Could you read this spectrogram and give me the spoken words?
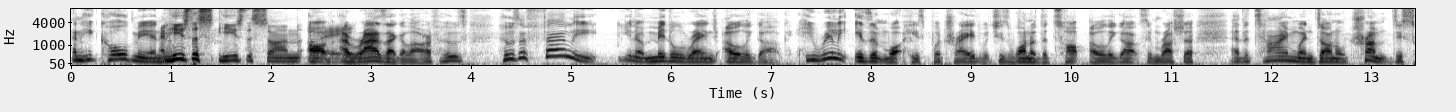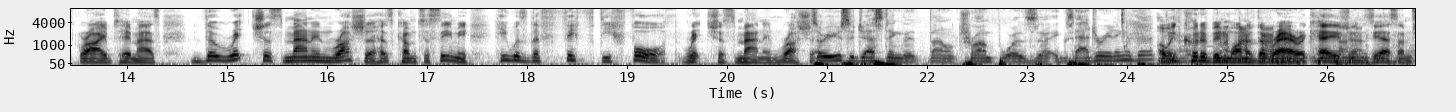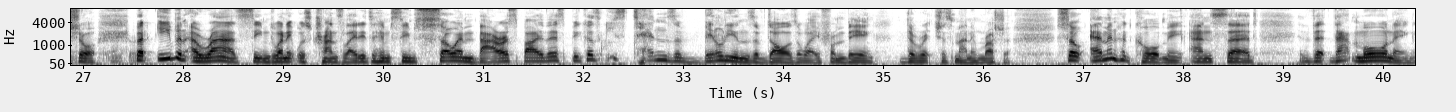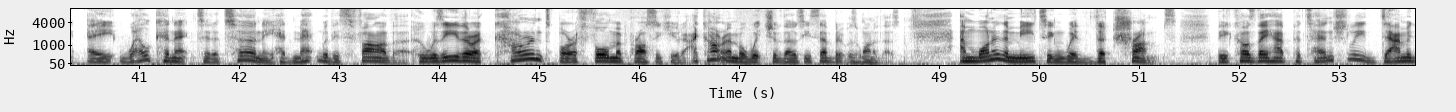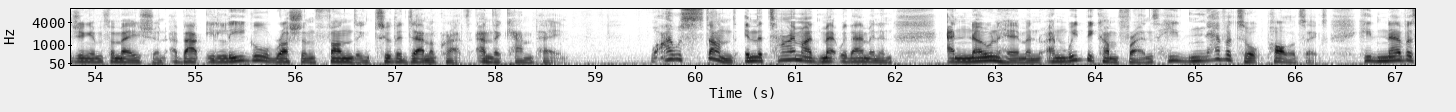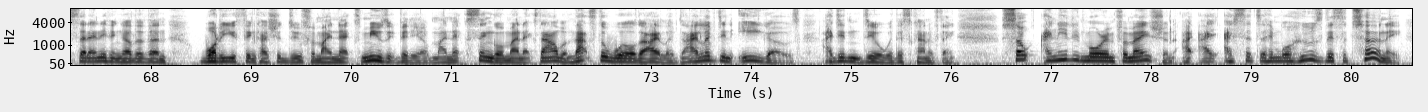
And he called me, and, and he's the he's the son of, of Aras Agalarov, who's who's a fairly you know, middle range oligarch. He really isn't what he's portrayed, which is one of the top oligarchs in Russia. At the time when Donald Trump described him as the richest man in Russia has come to see me, he was the 54th richest man in Russia. So are you suggesting that Donald Trump was uh, exaggerating a bit? Oh, it could have been one of the rare occasions. Yes, I'm sure. But even Aras seemed, when it was translated to him, seemed so embarrassed by this because he's tens of billions of dollars away from being the richest man in Russia. So Emin had called me and said that that morning a well connected attorney had met with his father, who was either a current or a former prosecutor. I can't remember which of those he said, but it was one of those. And wanted a meeting with the Trumps because they had potentially damaging information about illegal Russian funding to the Democrats and the campaign. Well, I was stunned. In the time I'd met with Emin and, known him and, and we'd become friends, he'd never talked politics. He'd never said anything other than, What do you think I should do for my next music video, my next single, my next album? That's the world I lived. I lived in egos. I didn't deal with this kind of thing. So I needed more information. I, I, I said to him, Well, who's this attorney?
